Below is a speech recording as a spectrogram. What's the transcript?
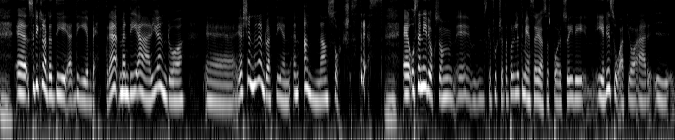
Mm. Eh, så det är klart att det, det är bättre, men det är ju ändå Eh, jag känner ändå att det är en, en annan sorts stress. Mm. Eh, och sen är det också, om eh, vi ska fortsätta på det lite mer seriösa spåret, så är det, är det så att jag är i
